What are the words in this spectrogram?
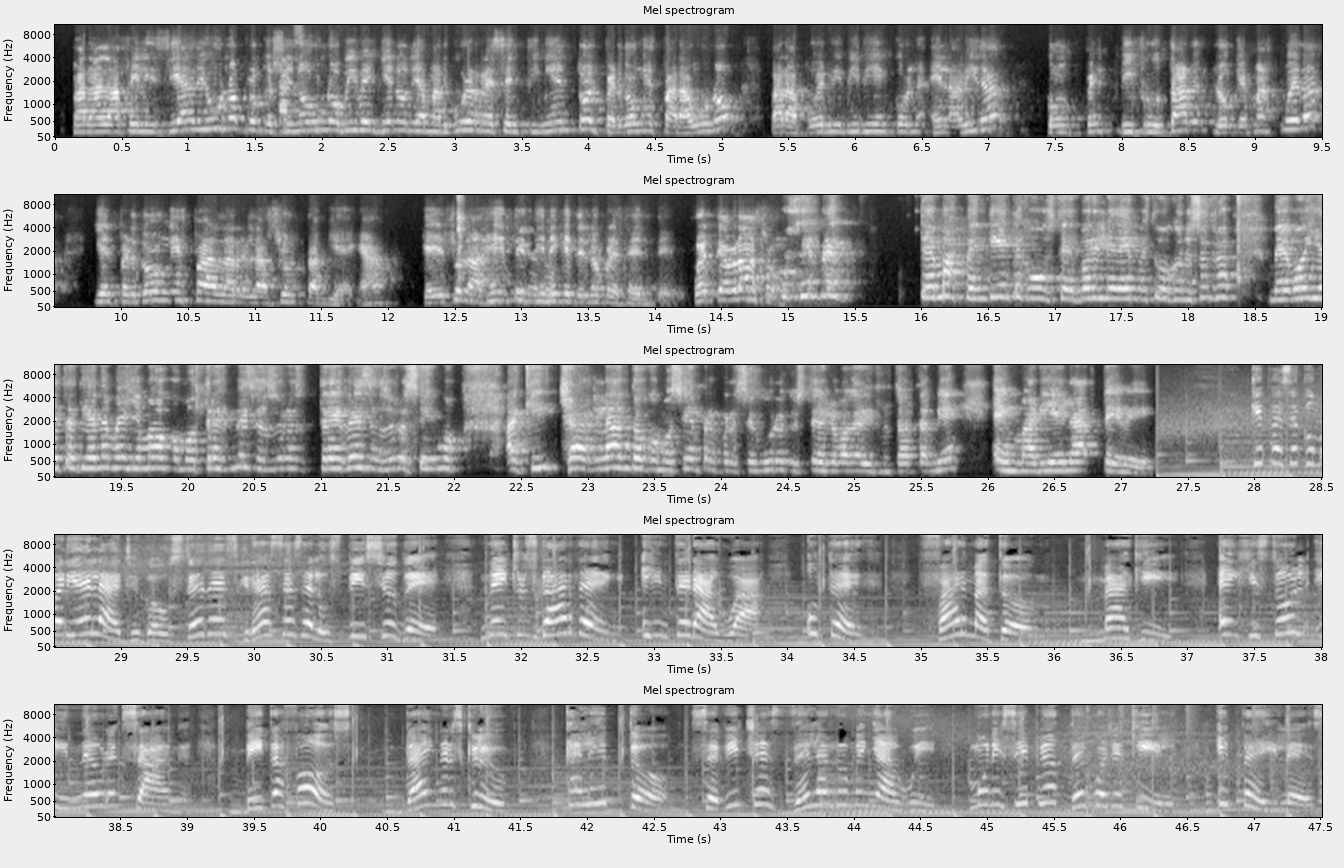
para la felicidad de uno, porque si no uno vive lleno de amargura y resentimiento. El perdón es para uno, para poder vivir bien con, en la vida, con, disfrutar lo que más pueda. Y el perdón es para la relación también. ¿ah? Que eso la gente tiene que tenerlo presente. Fuerte abrazo. Siempre temas pendientes con usted. Boris Ledesma estuvo con nosotros. Me voy, ya Tatiana me ha llamado como tres meses, nosotros, tres veces. Nosotros seguimos aquí charlando como siempre, pero seguro que ustedes lo van a disfrutar también en Mariela TV. ¿Qué pasa con Mariela? Llegó a ustedes gracias al auspicio de Nature's Garden, Interagua, UTEC, Pharmaton, Maggie, Engistol y Neurexan, VitaFos, Diners Club, Calipto, Ceviches de la Rumiñahui, municipio de Guayaquil y Peiles.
